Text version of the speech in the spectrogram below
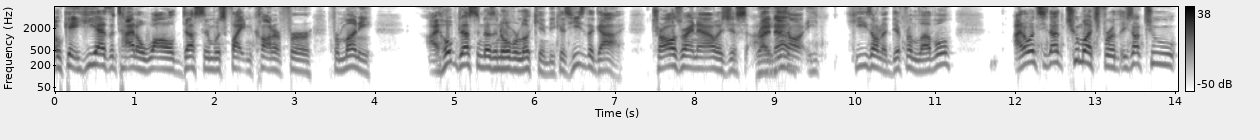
okay, he has the title while Dustin was fighting Conor for for money I hope Dustin doesn't overlook him because he's the guy. Charles right now is just uh, right I, now he's on he, he's on a different level. I don't see not too much for he's not too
